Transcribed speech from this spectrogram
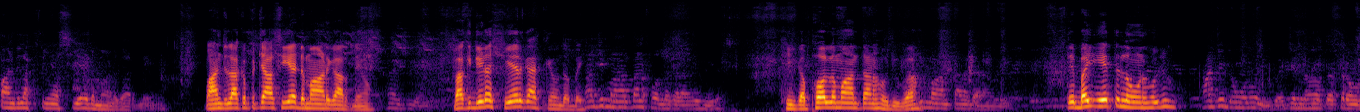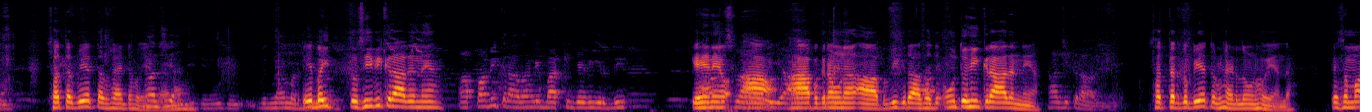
5 ਲੱਖ 85 ਹਜ਼ਾਰ ਡਿਮਾਂਡ ਕਰਦੇ ਹਾਂ 5 ਲੱਖ 85 ਹਜ਼ਾਰ ਡਿਮਾਂਡ ਕਰਦੇ ਹੋ। ਬਾਕੀ ਜਿਹੜਾ ਸ਼ੇਅਰ ਕਰਕੇ ਆਉਂਦਾ ਬਈ। ਹਾਂਜੀ ਮਾਨਤਾਨ ਫੁੱਲ ਕਰਾਂਗੇ ਵੀਰ। ਠੀਕ ਆ ਫੁੱਲ ਮਾਨਤਾਨ ਹੋ ਜਾਊਗਾ। ਮਾਨਤਾਨ ਕਰਾਂਗੇ। ਤੇ ਬਾਈ ਇਹ ਤੇ ਲੋਨ ਹੋ ਜੂ? ਹਾਂਜੀ ਲੋਨ ਹੋ ਜਾਊਗਾ ਜਿੰਨਾ ਉਹਦਾ ਕਰਾਉਣਾ। 70 75% ਹੋ ਜਾਂਦਾ ਹਾਂਜੀ ਹਾਂਜੀ ਜ਼ਰੂਰ ਜਿੰਨਾ ਮਰਜ਼ੀ ਤੇ ਬਾਈ ਤੁਸੀਂ ਵੀ ਕਰਾ ਦਿੰਦੇ ਆ। ਆਪਾਂ ਵੀ ਕਰਾ ਦਾਂਗੇ ਬਾਕੀ ਜੇ ਵੀਰ ਦੀ ਕਿਸੇ ਨੇ ਆ- ਆਪ ਕਰਾਉਣਾ ਆਪ ਵੀ ਕਰਾ ਸਕਦੇ। ਉਹ ਤੁਸੀਂ ਕਰਾ ਦਿੰਦੇ ਆ। ਹਾਂਜੀ ਕਰਾ ਦਾਂਗੇ 70 ਤੋਂ 75% ਲੋਨ ਹੋ ਜਾਂਦਾ। ਤੇ ਸਮਾ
